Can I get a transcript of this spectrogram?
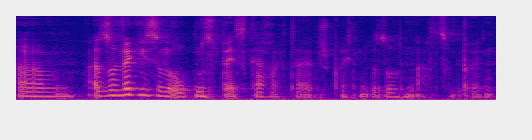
ähm, also wirklich so einen Open Space Charakter entsprechend versuchen nachzubringen.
